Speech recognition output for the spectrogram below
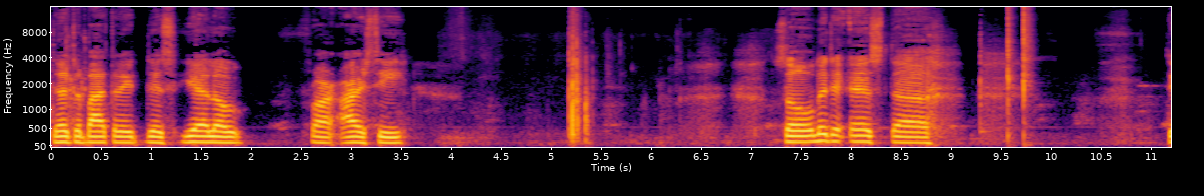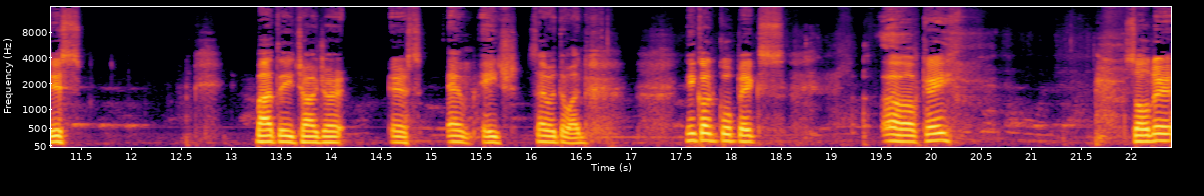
There's the battery. This yellow for RC. So little is the this battery charger is MH71 Nikon Coolpix okay so there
